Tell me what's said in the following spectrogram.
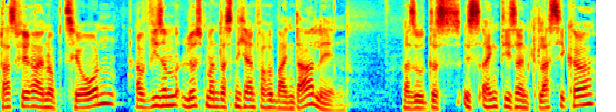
das wäre eine Option. Aber wieso löst man das nicht einfach über ein Darlehen? Also das ist eigentlich ein Klassiker.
